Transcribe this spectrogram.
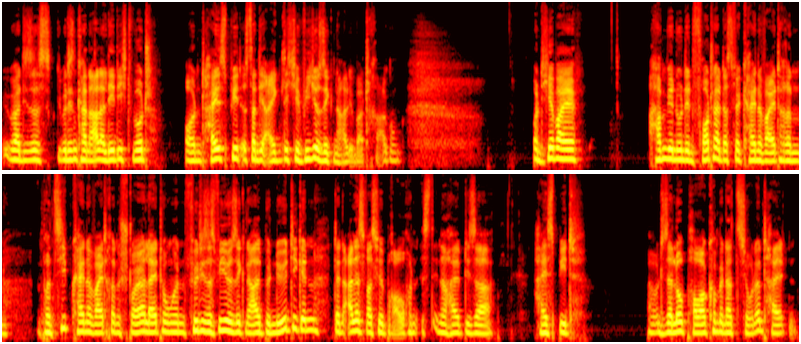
über, dieses, über diesen Kanal erledigt wird. Und High-Speed ist dann die eigentliche Videosignalübertragung. Und hierbei haben wir nun den Vorteil, dass wir keine weiteren im Prinzip keine weiteren Steuerleitungen für dieses Videosignal benötigen, denn alles, was wir brauchen, ist innerhalb dieser Highspeed äh, und dieser Low-Power-Kombination enthalten.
